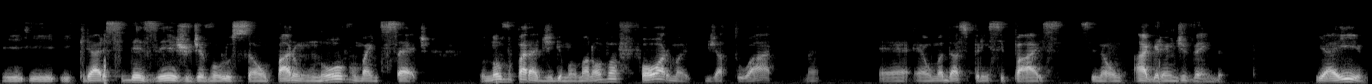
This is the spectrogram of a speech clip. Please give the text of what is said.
e, e, e, criar esse desejo de evolução para um novo mindset, um novo paradigma, uma nova forma de atuar, né? é, é uma das principais, se não a grande venda. E aí,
